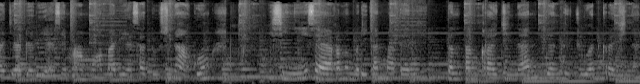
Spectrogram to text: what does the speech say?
pelajar dari SMA Muhammadiyah 1 Sinagung. Di sini saya akan memberikan materi tentang kerajinan dan tujuan kerajinan.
